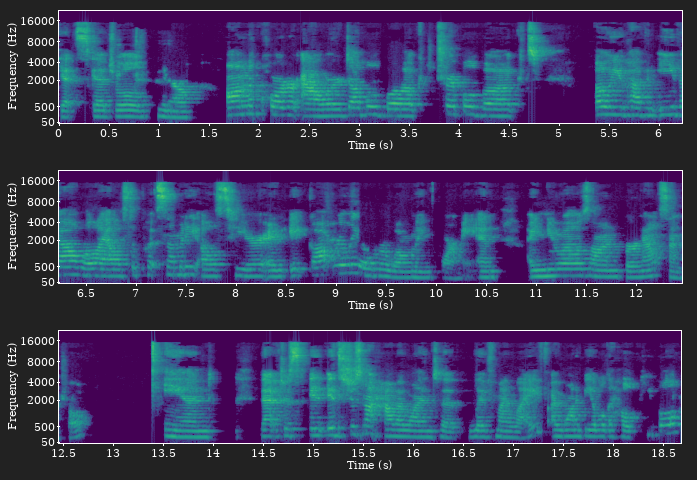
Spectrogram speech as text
get scheduled, you know, on the quarter hour, double booked, triple booked. Oh, you have an eval? Well, I also put somebody else here. And it got really overwhelming for me. And I knew I was on Burnout Central and that just it, it's just not how i wanted to live my life. I want to be able to help people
